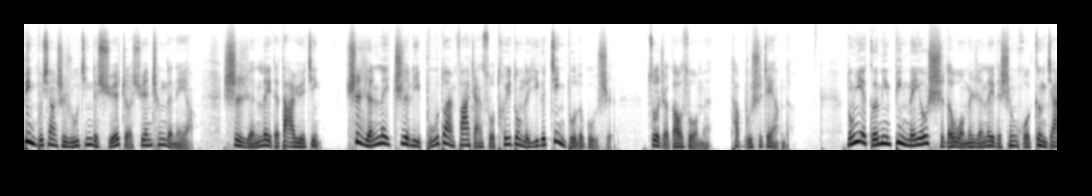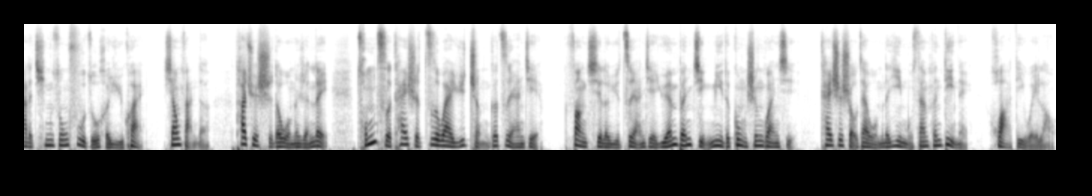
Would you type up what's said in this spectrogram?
并不像是如今的学者宣称的那样，是人类的大跃进，是人类智力不断发展所推动的一个进步的故事。作者告诉我们，它不是这样的。农业革命并没有使得我们人类的生活更加的轻松、富足和愉快，相反的，它却使得我们人类从此开始自外于整个自然界，放弃了与自然界原本紧密的共生关系，开始守在我们的一亩三分地内，画地为牢。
